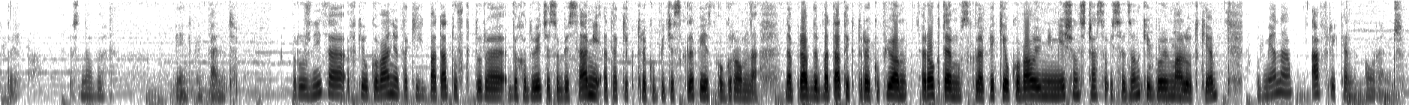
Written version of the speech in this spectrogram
tutaj jest nowy, piękny pęd. Różnica w kiełkowaniu takich batatów, które wyhodujecie sobie sami, a takie, które kupicie w sklepie jest ogromna. Naprawdę bataty, które kupiłam rok temu w sklepie, kiełkowały mi miesiąc czasu i sadzonki były malutkie. Odmiana African Orange.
